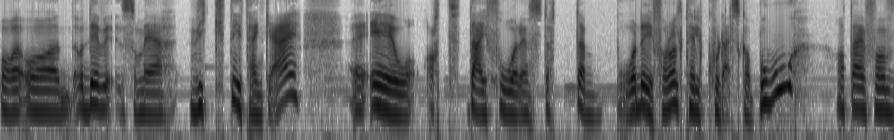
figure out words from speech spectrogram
Og, og, og, det som er viktig, tenker jeg, eh, er jo at de får en støtte både i forhold til hvor de skal bo. At de får,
